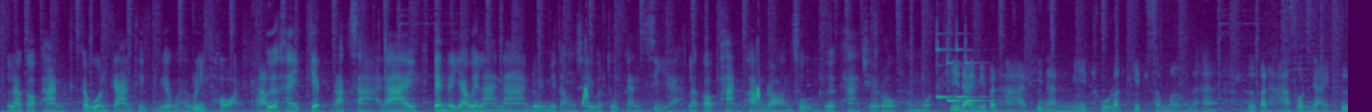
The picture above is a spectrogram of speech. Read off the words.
ๆ แล้วก็ผ่านกระบวนการที่เรียกว่า retort ครับเพื่อให้เก็บรักษาได้เป็นระยะเวลานาน โดยไม่ต้องใช้วัตถุกันเสีย แล้วก็ผ่านความร้อนสูงเพื่อฆ่าเชื้อโรคทั้งหมด ที่ใดมีปัญหาที่นั่นมีธุรกิจเสมอนะฮะคือปัญหาส่วนใหญ่คือ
